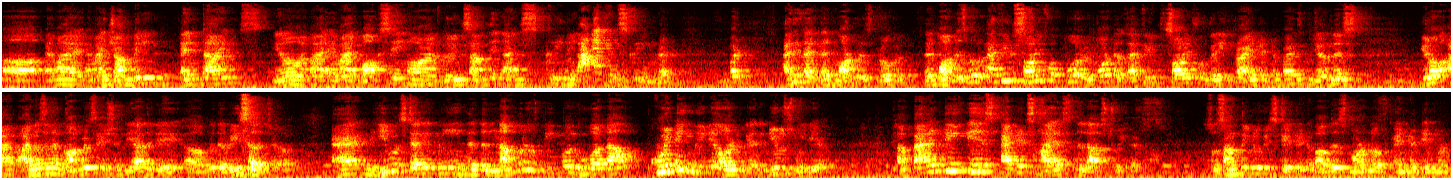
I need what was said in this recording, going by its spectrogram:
uh, am I am I jumping ten times? You know, am I am I boxing or I'm doing something? I'm screaming. I can scream, right? But I think that that model is broken. That model is broken. I feel sorry for poor reporters. I feel sorry for very bright, enterprising journalists. You know, I, I was in a conversation the other day uh, with a researcher, and he was telling me that the number of people who are now quitting media altogether, news media, apparently is at its highest in the last two years. So something to be stated about this model of entertainment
